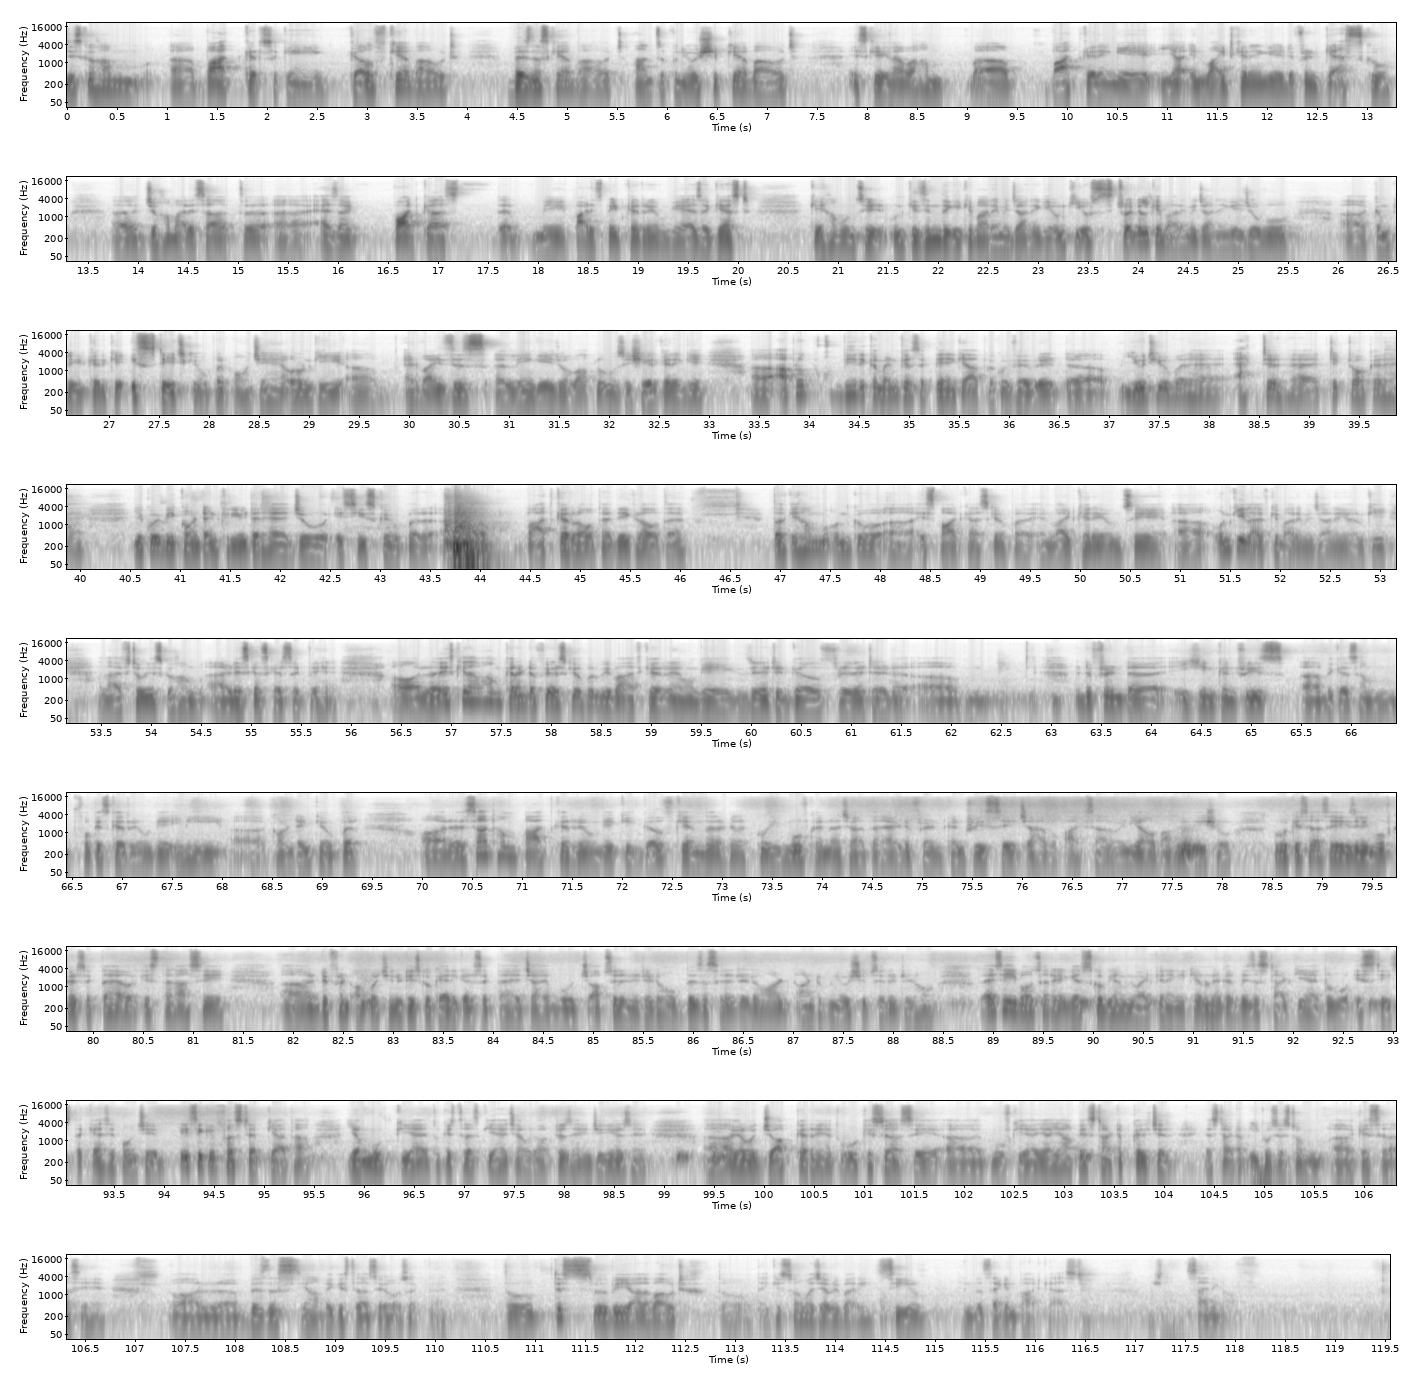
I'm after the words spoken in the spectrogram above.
جس کو ہم بات کر سکیں گلف کے اباؤٹ، بزنس کے اباؤٹ آنٹرپرینورشپ کے اباؤٹ، اس کے علاوہ ہم بات کریں گے یا انوائٹ کریں گے ڈفرینٹ گیسٹ کو جو ہمارے ساتھ ایز اے پوڈ کاسٹ میں پارٹیسپیٹ کر رہے ہوں گے ایز اے گیسٹ کہ ہم ان سے، ان کی زندگی کے بارے میں جانیں گے، ان کی اس اسٹرگل کے بارے میں جانیں گے جو وہ کمپلیٹ کر کے اس اسٹیج کے اوپر پہنچے ہیں اور ان کی ایڈوائزز لیں گے جو اب آپ لوگوں سے شیئر کریں گے۔ آپ لوگ خود بھی ریکمینڈ کر سکتے ہیں کہ آپ کا کوئی فیوریٹ یوٹیوبر ہے ایکٹر ہے ٹک ٹاکر ہے، یا کوئی بھی کانٹینٹ کریئٹر ہے جو اس چیز کے اوپر بات کر رہا ہوتا ہے، دیکھ رہا ہوتا ہے۔ تاکہ ہم ان کو اس پوڈ کاسٹ کے اوپر انوائٹ کریں، ان سے ان کی لائف کے بارے میں جانیں یا ان کی لائف اسٹوریز کو ہم ڈسکس کر سکتے ہیں۔ اور اس کے علاوہ ہم کرنٹ افیئرس کے اوپر بھی بات کر رہے ہوں گے۔ Related Gulf related different Asian countries because ہم فوکس کر رہے ہوں گے انہیں کانٹینٹ کے اوپر۔ اور ساتھ ہم بات کر رہے ہوں گے کہ گلف کے اندر اگر کوئی موو کرنا چاہتا ہے ڈفرینٹ کنٹریز سے، چاہے وہ پاکستان ہو، انڈیا ہو، بنگلہ دیش ہو وہ کس طرح سے ایزیلی موو کر سکتا ہے اور کس طرح سے ڈفرینٹ اپرچونیٹیز کو کیری کر سکتا ہے، چاہے وہ جاب سے ریلیٹڈ ہو بزنس سے ریلیٹڈ ہو آنٹرپرینورشپ سے ریلیٹڈ ہو۔ تو ایسے ہی بہت سارے گیسٹ کو بھی ہم انوائٹ کریں گے کہ انہوں نے اگر بزنس اسٹارٹ کیا ہے تو وہ اس اسٹیج تک کیسے پہنچے۔ بیسک فرسٹ اسٹیپ کیا تھا یا موو کیا ہے تو کس طرح سے کیا ہے، چاہے وہ ڈاکٹرز ہیں انجینئرز ہیں۔ اگر وہ جاب کر رہے ہیں تو وہ کس طرح سے موو کیا ہے؟ یا یہاں پہ اسٹارٹ اپ کلچر یا اسٹارٹ اپ ایکو سسٹم کس طرح سے ہے؟ اور بزنس یہاں پہ کس طرح سے ہو سکتا ہے؟ تو this will be all about تو thank you so much everybody see you in the second podcast signing off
